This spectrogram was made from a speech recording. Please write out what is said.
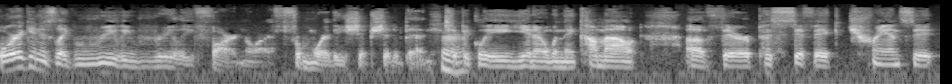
Oregon is like really, really far north from where these ships should have been. Sure. Typically, you know, when they come out of their Pacific transit,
